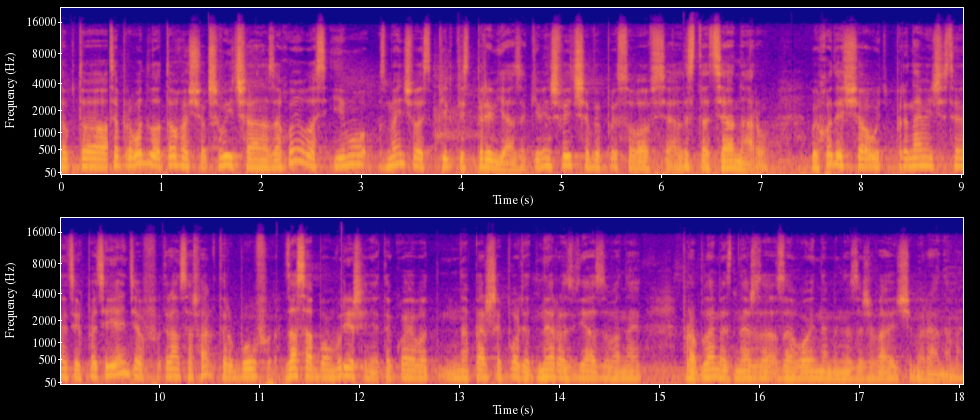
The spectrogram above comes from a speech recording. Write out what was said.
Тобто це приводило до того, що швидше рана загоювалась і йому зменшилась кількість перев'язок, і він швидше виписувався з стаціонару. Виходить, що у принаймні частини цих пацієнтів трансфер-фактор був засобом вирішення такої, от, на перший погляд, нерозв'язуваної проблеми з незагоєними, незаживаючими ранами.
